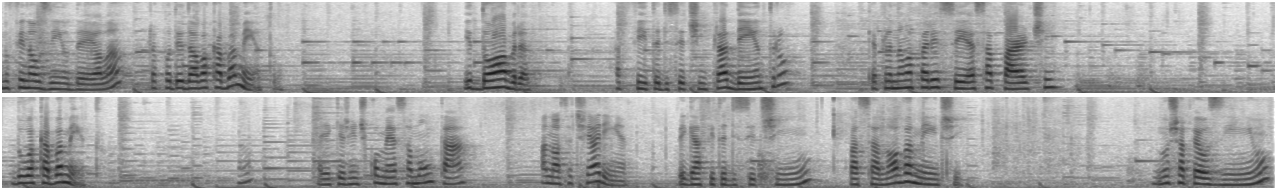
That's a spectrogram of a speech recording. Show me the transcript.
no finalzinho dela para poder dar o acabamento. E dobra a fita de cetim para dentro, que é para não aparecer essa parte do acabamento. Aí aqui a gente começa a montar a nossa tiarinha. Pegar a fita de cetim, passar novamente no chapéuzinho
